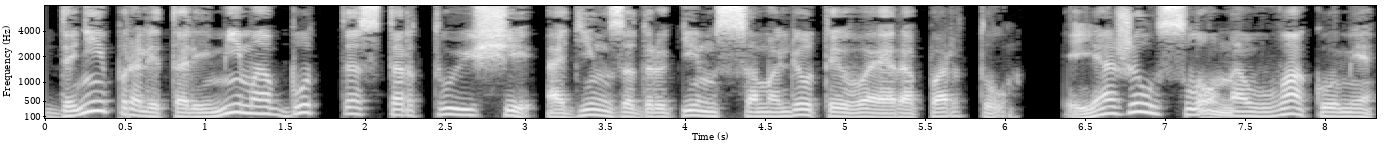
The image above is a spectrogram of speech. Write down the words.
Дни пролетали мимо, будто стартующие один за другим самолеты в аэропорту. Я жил словно в вакууме.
